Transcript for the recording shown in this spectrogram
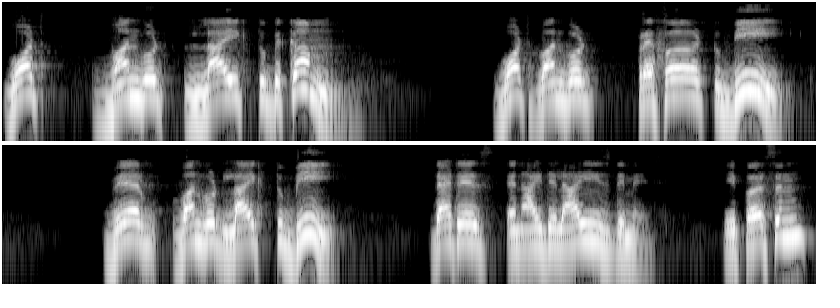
what one would like to become, what one would prefer to be, where one would like to be. That is an idealized image. A person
